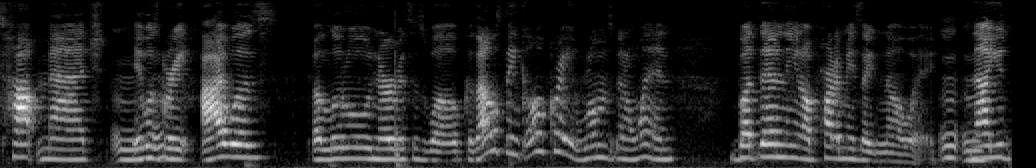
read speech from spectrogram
top match. It Mm-hmm. was great. I was a little nervous as well because I was thinking, "Oh great, Roman's gonna win," but then you know, part of me is like, "No way." Now you,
